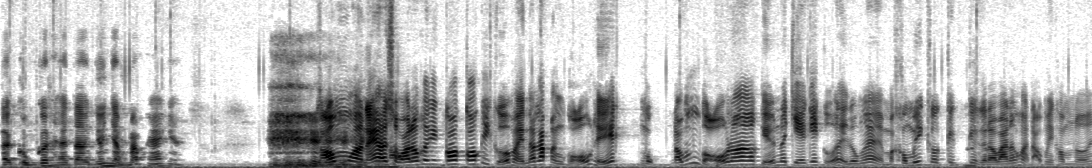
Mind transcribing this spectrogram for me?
À, cũng có thể tao nhớ nhầm map khác nha không hồi nãy ở soi nó có cái có có cái cửa mày nó lắp bằng gỗ thiệt. Một đống gỗ nó kiểu nó che cái cửa này luôn á mà không biết có cái cái cửa ba nó hoạt động hay không thôi.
